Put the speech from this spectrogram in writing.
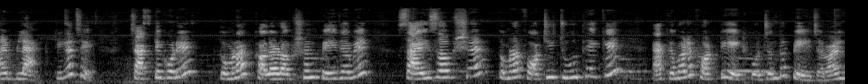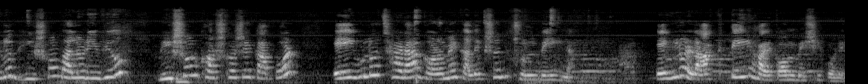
আর ব্ল্যাক ঠিক আছে? চারটে করে তোমরা কালার অপশন পেয়ে যাবে। সাইজ অপশন তোমরা ফর্টি টু থেকে একেবারে ফর্টি এইট পর্যন্ত পেয়ে যাবে। আর এগুলো ভীষণ ভালো রিভিউ ভীষণ খসখসে কাপড়। এইগুলো ছাড়া গরমের কালেকশন চলবেই না। এগুলো রাখতেই হয় কম বেশি করে।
